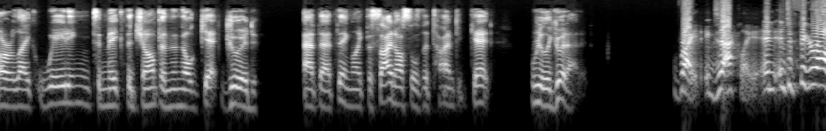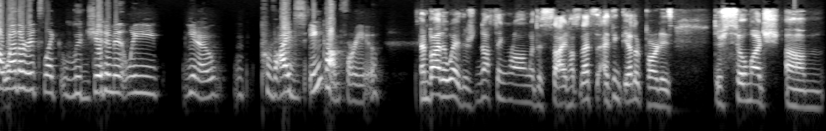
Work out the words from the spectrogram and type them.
are like waiting to make the jump and then they'll get good at that thing. Like the side hustle is the time to get really good at it. Right, exactly. And and to figure out whether it's like legitimately you know, provides income for you. And by the way, there's nothing wrong with a side hustle. That's I think the other part is there's so much um,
